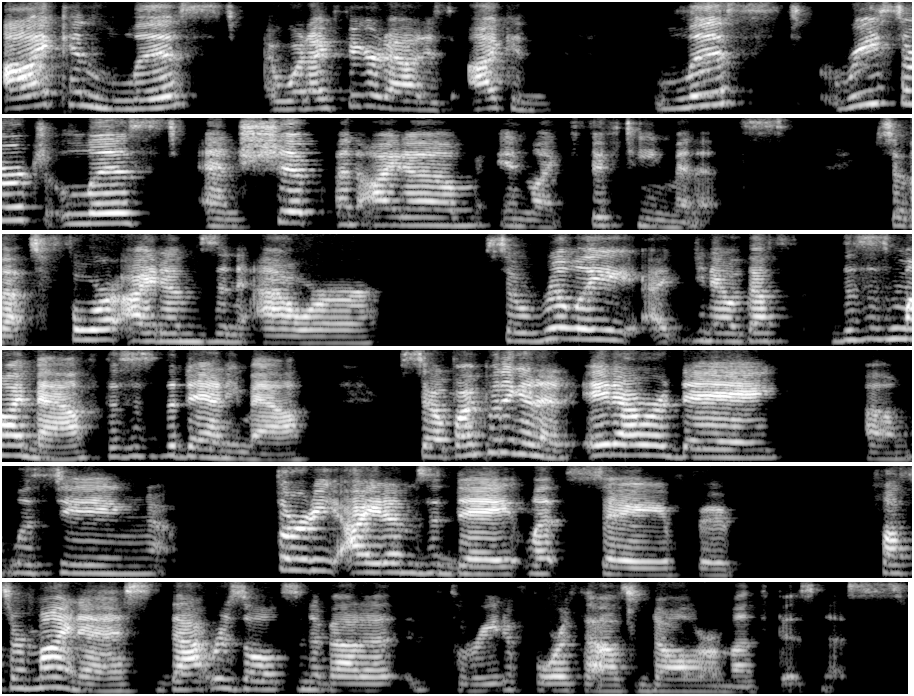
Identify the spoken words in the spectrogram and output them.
I can list. What I figured out is I can list, research, list, and ship an item in like 15 minutes. So that's four items an hour. So really, you know, that's this is my math. This is the Danny math. So if I'm putting in an eight hour day, um, listing 30 items a day, let's say plus or minus, that results in about a three to four thousand dollar a month business.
